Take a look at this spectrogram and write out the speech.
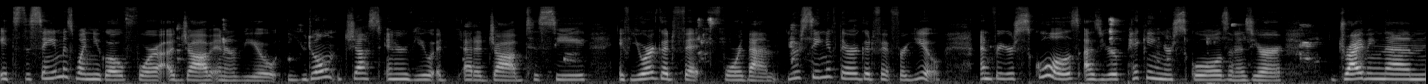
it's the same as when you go for a job interview. You don't just interview at a job to see if you're a good fit for them. You're seeing if they're a good fit for you. And for your schools, as you're picking your schools and as you're driving them,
